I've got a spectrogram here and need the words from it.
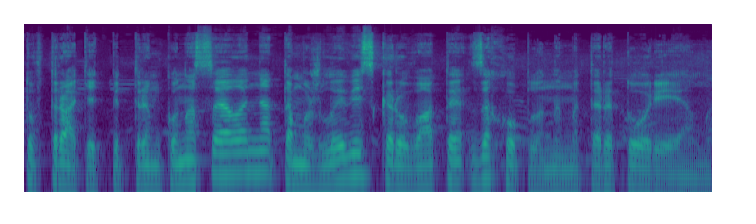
то втратять підтримку населення та можливість керувати захопленими територіями.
